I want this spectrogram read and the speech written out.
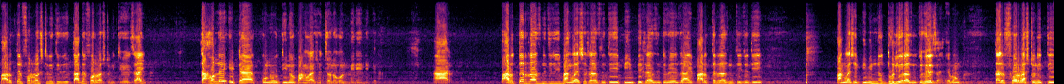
ভারতের পররাষ্ট্রনীতি যদি তাদের পররাষ্ট্রনীতি হয়ে যায়, তাহলে এটা কোনো দিনও বাংলাদেশের জনগণ মেনে নেবে না। আর ভারতের রাজনীতি যদি বাংলাদেশের রাজনীতি, বিএনপির রাজনীতি হয়ে যায়, ভারতের রাজনীতি যদি বাংলাদেশের বিভিন্ন দলীয় রাজনীতি হয়ে যায় এবং তাদের পররাষ্ট্রনীতি,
